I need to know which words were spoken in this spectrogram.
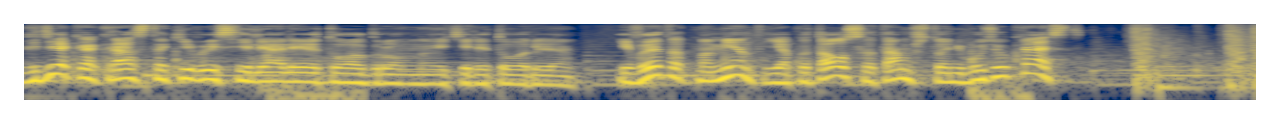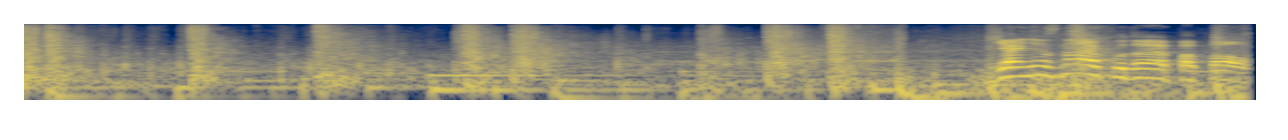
где как раз таки выселяли эту огромную территорию. И в этот момент я пытался там что-нибудь украсть. Я не знаю, куда я попал.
